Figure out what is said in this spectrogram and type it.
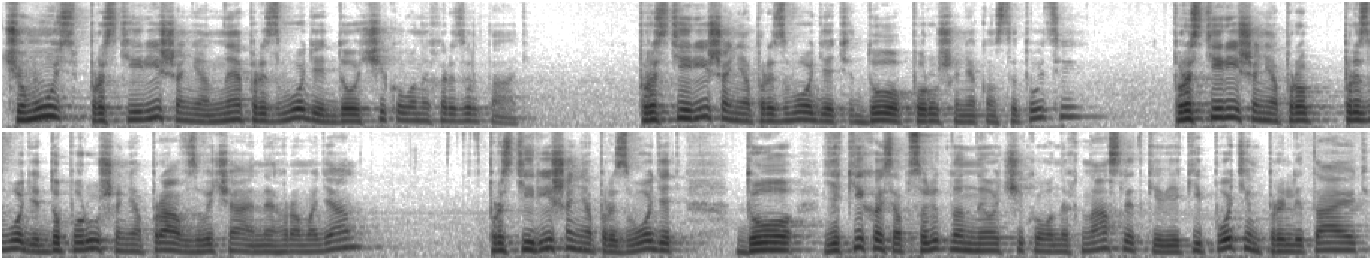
чомусь прості рішення не призводять до очікуваних результатів. Прості рішення призводять до порушення Конституції, прості рішення призводять до порушення прав звичайних громадян, прості рішення призводять до якихось абсолютно неочікуваних наслідків, які потім прилітають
